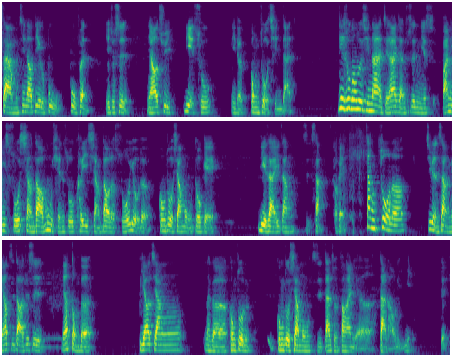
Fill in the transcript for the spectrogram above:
在我们进到第二个部部分，也就是你要去列出你的工作清单。列出工作清单，简单来讲就是你把你所想到目前所可以想到的所有的工作项目都给列在一张纸上，OK？这样做呢，基本上你要知道就是你要懂得不要将那个工作工作项目只单纯放在你的大脑里面，对，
